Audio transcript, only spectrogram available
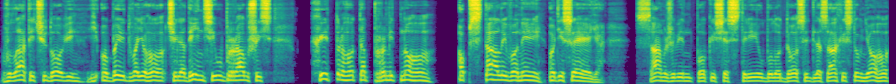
в лати чудові, й обидва його челядинці, убравшись, хитрого та промітного, обстали вони Одіссея. Сам же він, поки ще стріл було досить для захисту в нього,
